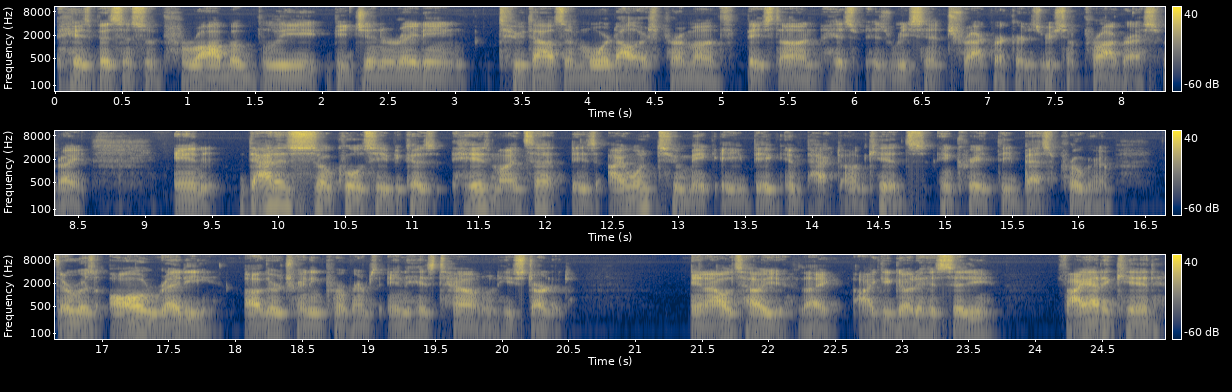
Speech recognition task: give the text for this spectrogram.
his business would probably be generating two thousand more dollars per month based on his his recent track record, his recent progress, right? And that is so cool to see because his mindset is I want to make a big impact on kids and create the best program. There was already other training programs in his town when he started. And I'll tell you, like I could go to his city, if I had a kid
